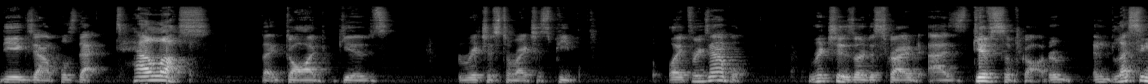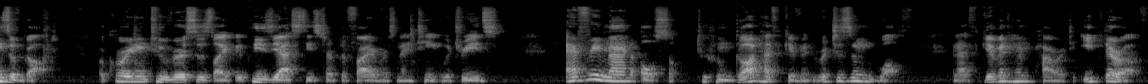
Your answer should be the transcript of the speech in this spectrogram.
the examples that tell us that God gives riches to righteous people. Like, for example, riches are described as gifts of God or and blessings of God, according to verses like Ecclesiastes chapter 5, verse 19, which reads, Every man also to whom God hath given riches and wealth, and hath given him power to eat thereof,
